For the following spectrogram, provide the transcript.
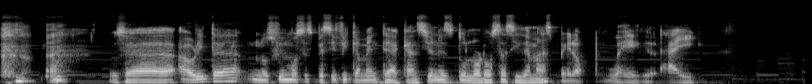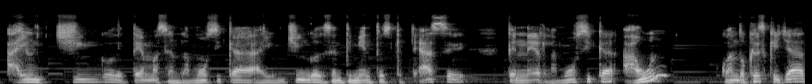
o sea, ahorita nos fuimos específicamente a canciones dolorosas y demás, pero, güey, hay, hay un chingo de temas en la música, hay un chingo de sentimientos que te hace tener la música, aún cuando crees que ya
